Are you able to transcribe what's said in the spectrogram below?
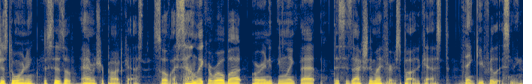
Just a warning this is a amateur podcast. So if I sound like a robot or anything like that, this is actually my first podcast. Thank you for listening.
